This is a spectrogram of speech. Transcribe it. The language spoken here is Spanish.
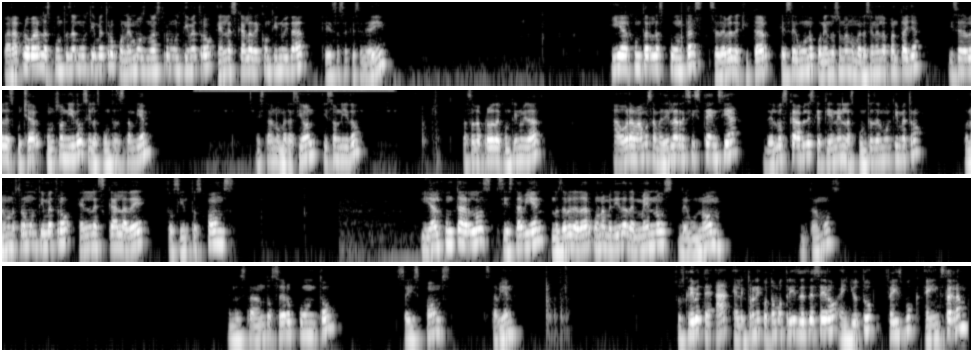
Para probar las puntas del multímetro ponemos nuestro multímetro en la escala de continuidad, que es esa que se ve ahí. Y al juntar las puntas se debe de quitar ese 1 poniéndose una numeración en la pantalla y se debe de escuchar un sonido si las puntas están bien. Ahí está numeración y sonido. Pasó la prueba de continuidad. Ahora vamos a medir la resistencia de los cables que tienen las puntas del multímetro. Ponemos nuestro multímetro en la escala de 200 ohms. Y al juntarlos, si está bien, nos debe de dar una medida de menos de un ohm. Juntamos. Ahí nos está dando 0.6 ohms. Está bien. Suscríbete a Electrónico Automotriz desde cero en YouTube, Facebook e Instagram.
